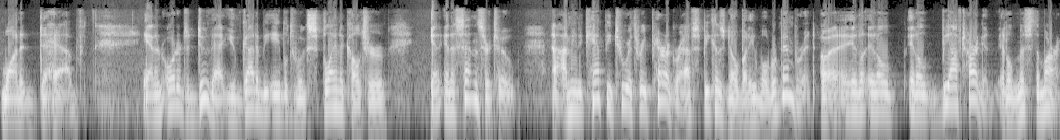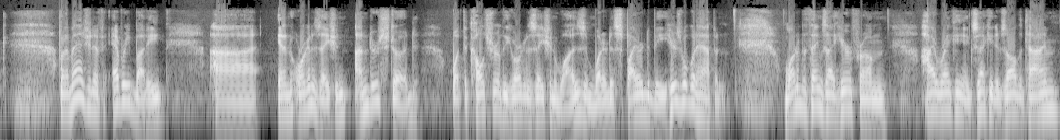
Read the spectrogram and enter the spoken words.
wanted to have, and in order to do that, you've got to be able to explain a culture in, in, a sentence or two. I mean, it can't be two or three paragraphs because nobody will remember it. Uh, it'll it'll it'll be off target. It'll miss the mark. But imagine if everybody uh, in an organization understood what the culture of the organization was and what it aspired to be. Here's what would happen. One of the things I hear from high-ranking executives all the time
